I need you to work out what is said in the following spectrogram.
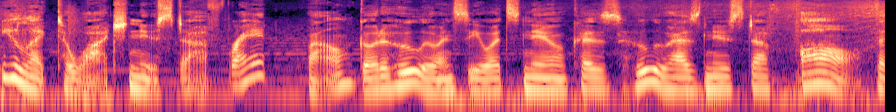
You like to watch new stuff, right? Well, go to Hulu and see what's new because Hulu has new stuff all the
